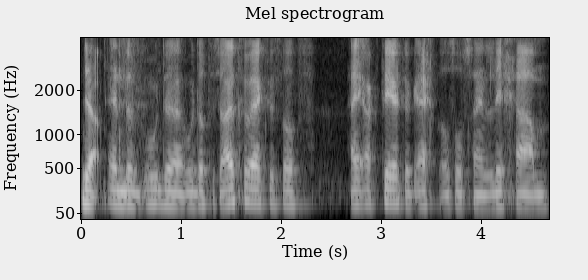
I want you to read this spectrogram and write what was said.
Ja. En de, hoe, de, hoe dat is uitgewerkt is dat hij acteert ook echt alsof zijn lichaam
